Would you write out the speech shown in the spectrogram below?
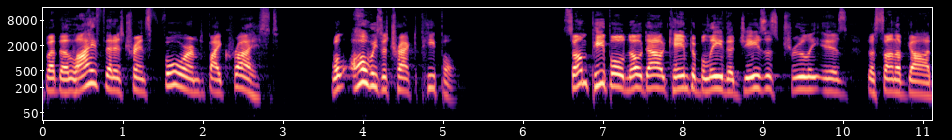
But the life that is transformed by Christ will always attract people. Some people, no doubt, came to believe that Jesus truly is the Son of God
